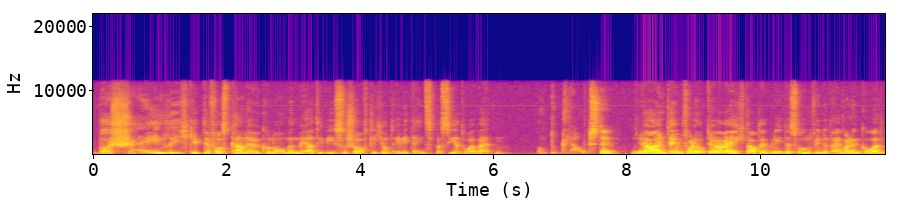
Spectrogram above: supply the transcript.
Wahrscheinlich. Gibt ja fast keine Ökonomen mehr, die wissenschaftlich und evidenzbasiert arbeiten. Und du glaubst dem? Ja, in dem Fall hat er ja recht. Auch ein blindes Huhn findet einmal ein Korn.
